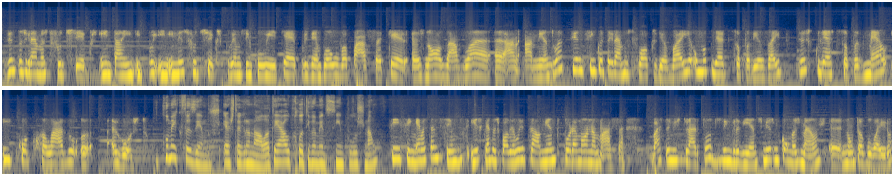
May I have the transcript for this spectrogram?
200 gramas de frutos secos e, então, e, e, e, nesses frutos secos podemos incluir quer, por exemplo, a uva passa, quer as nozes, a avelã, a, a amêndoa, 150 gramas de flocos de aveia, uma colher de sopa de azeite, 3 colheres de sopa de mel e coco ralado uh, a gosto. Como é que fazemos esta granola? Até é algo relativamente simples, não? Sim, sim, é bastante simples e as crianças podem literalmente pôr a mão na massa. Basta misturar todos os ingredientes, mesmo com as mãos, uh, num tabuleiro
